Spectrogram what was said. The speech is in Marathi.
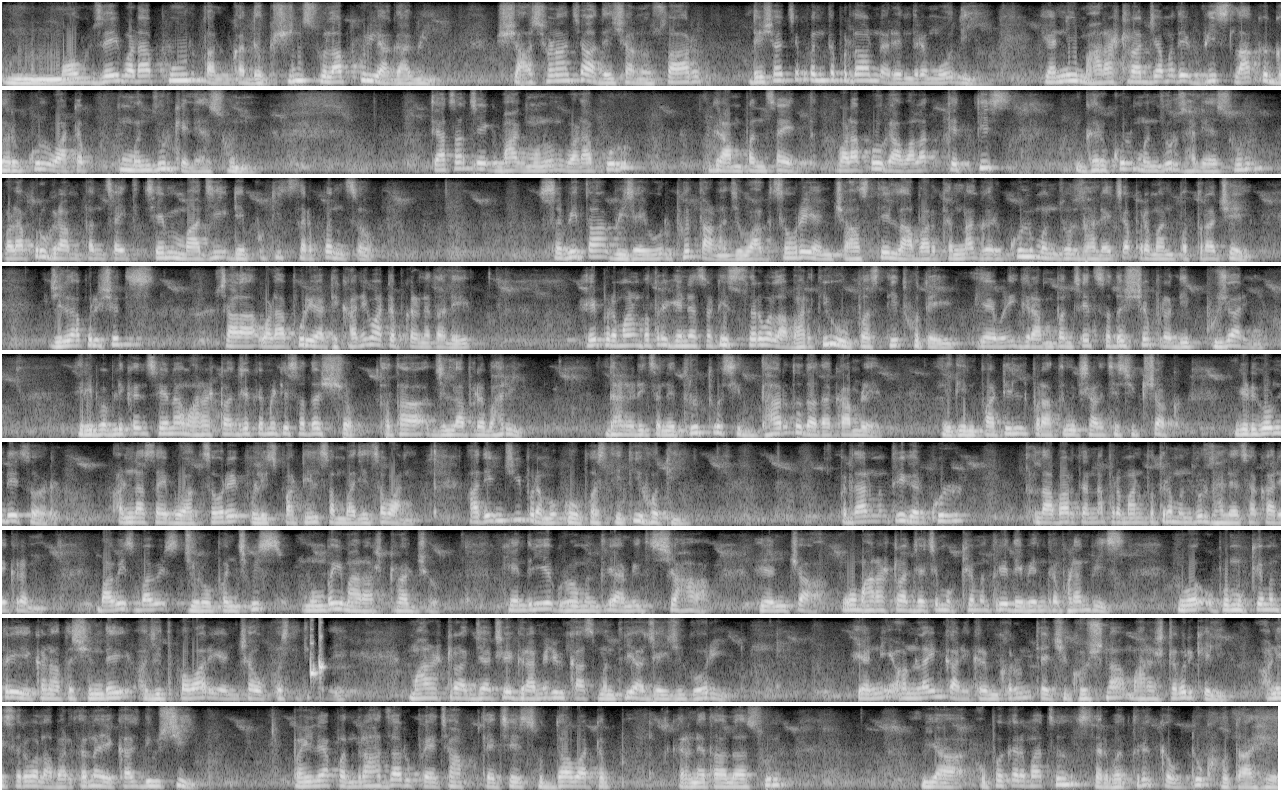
मौजे वडापूर तालुका दक्षिण सोलापूर या गावी शासनाच्या आदेशानुसार देशाचे पंतप्रधान नरेंद्र मोदी यांनी महाराष्ट्र राज्यामध्ये वीस लाख घरकुल वाटप मंजूर केले असून त्याचाच एक भाग म्हणून वडापूर ग्रामपंचायत वडापूर गावाला तेहतीस घरकुल मंजूर झाले असून वडापूर ग्रामपंचायतीचे माजी डेप्युटी सरपंच सविता विजय उर्फ तानाजी वाघचौरे यांच्या हस्ते लाभार्थ्यांना घरकुल मंजूर झाल्याच्या प्रमाणपत्राचे जिल्हा परिषद शाळा वडापूर या ठिकाणी वाटप करण्यात आले. हे प्रमाणपत्र घेण्यासाठी सर्व लाभार्थी उपस्थित होते. यावेळी ग्रामपंचायत सदस्य प्रदीप पुजारी रिपब्लिकन सेना महाराष्ट्र राज्य कमिटी सदस्य तथा जिल्हा प्रभारी धाराडीचं नेतृत्व सिद्धार्थ दादा कांबळे नितीन पाटील प्राथमिक शाळेचे शिक्षक गिडगोंडे सर अण्णासाहेब वागचौरे पोलीस पाटील संभाजी चव्हाण आदींची प्रमुख उपस्थिती होती. प्रधानमंत्री घरकुल लाभार्थ्यांना प्रमाणपत्र मंजूर झाल्याचा कार्यक्रम बावीस बावीस झिरो पंचवीस मुंबई महाराष्ट्र राज्य. केंद्रीय गृहमंत्री अमित शहा यांच्या व महाराष्ट्र राज्याचे मुख्यमंत्री देवेंद्र फडणवीस व उपमुख्यमंत्री एकनाथ शिंदे अजित पवार यांच्या उपस्थितीमध्ये महाराष्ट्र राज्याचे ग्रामीण विकास मंत्री अजयजी गोरी यांनी ऑनलाईन कार्यक्रम करून त्याची घोषणा महाराष्ट्रभर केली आणि सर्व लाभार्थ्यांना एकाच दिवशी पहिल्या पंधरा हजार रुपयाच्या हप्त्याचे सुद्धा वाटप करण्यात आलं असून या उपक्रमाचं सर्वत्र कौतुक होत आहे.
